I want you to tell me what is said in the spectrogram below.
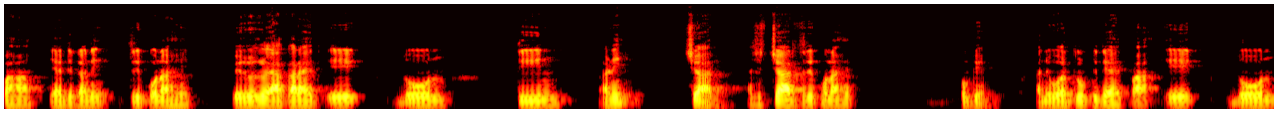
पहा या ठिकाणी त्रिकोण आहे. वेगवेगळे आकार आहेत. एक दोन तीन आणि चार. असे चार त्रिकोण आहेत. ओके. आणि वर्तुळ किती आहेत पहा? एक दोन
